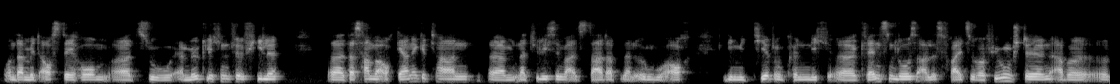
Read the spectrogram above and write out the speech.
und damit auch Stay Home äh, zu ermöglichen für viele. Äh, das haben wir auch gerne getan. Ähm, natürlich sind wir als Startup dann irgendwo auch limitiert und können nicht äh, grenzenlos alles frei zur Verfügung stellen, aber äh,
